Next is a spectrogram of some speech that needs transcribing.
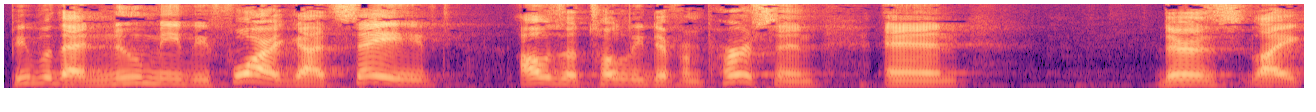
People that knew me before I got saved, I was a totally different person. And there's like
